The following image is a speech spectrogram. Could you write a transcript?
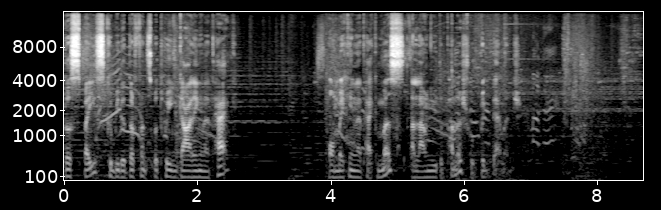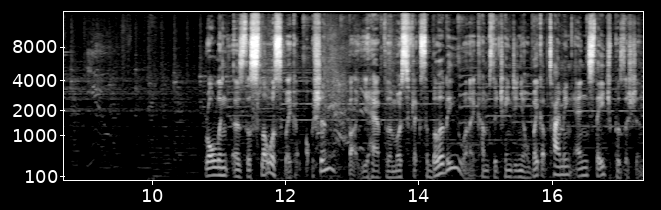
This space could be the difference between guarding an attack or making an attack miss, allowing you to punish with big damage. Rolling is the slowest wake up option, but you have the most flexibility when it comes to changing your wake up timing and stage position.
